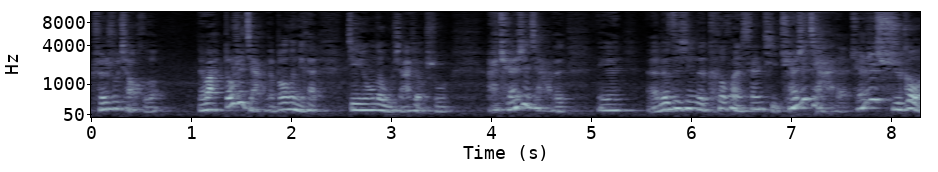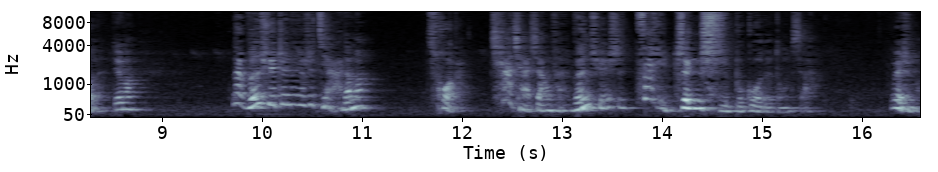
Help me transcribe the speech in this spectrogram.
纯属巧合，对吧？都是假的。包括你看金庸的武侠小说，啊，全是假的。那个呃，刘慈欣的科幻《三体》，全是假的，全是虚构的，对吗？那文学真的就是假的吗？错了，恰恰相反，文学是再真实不过的东西啊。为什么？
